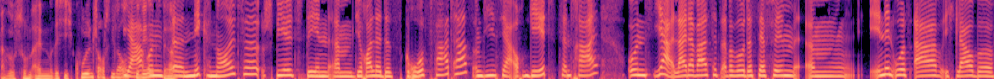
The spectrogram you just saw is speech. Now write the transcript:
Also schon einen richtig coolen Schauspieler Ja, ausgewählt. und Äh, Nick Nolte spielt den ähm, die Rolle des Großvaters, um die es ja auch geht, zentral. Und ja, leider war es jetzt aber so, dass der Film ähm, in den USA, ich glaube,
